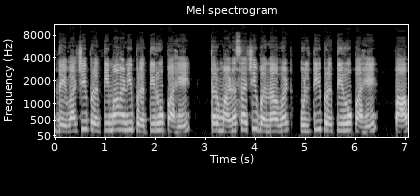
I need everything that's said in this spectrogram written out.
देवाची प्रतिमा आणि प्रतिरूप आहे तर माणसाची बनावट उलटी प्रतिरूप आहे पाप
